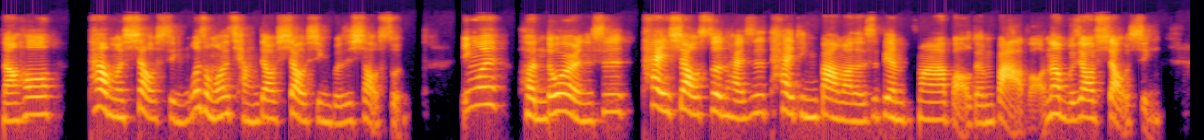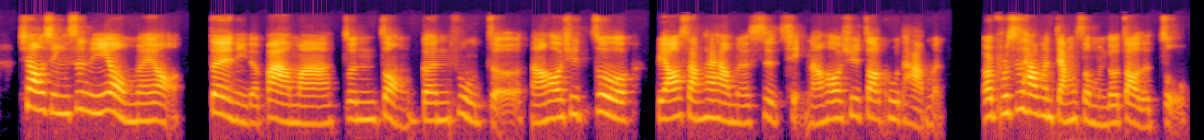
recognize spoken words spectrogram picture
然后他有没有孝心？为什么会强调孝心不是孝顺？因为很多人是太孝顺，还是太听爸妈的，是变妈宝跟爸宝，那不叫孝心。孝心是你有没有对你的爸妈尊重跟负责，然后去做。不要伤害他们的事情，然后去照顾他们，而不是他们讲什么你都照着做，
